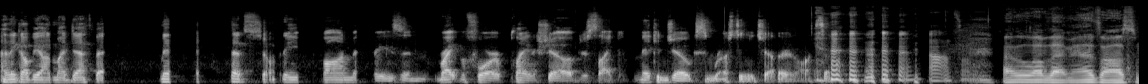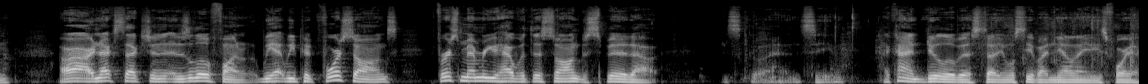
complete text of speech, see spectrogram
I think I'll be on my deathbed. Man, I've had so many fond memories, and right before playing a show, of just like making jokes and roasting each other and all that stuff. awesome. I love that, man. That's awesome. All right, our next section is a little fun. We had, we picked four songs. First memory you have with this song to spit it out. Let's go ahead and see. I kind of do a little bit of studying. We'll see if I nail any of these for you.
